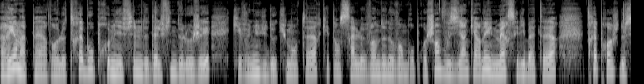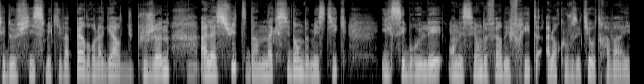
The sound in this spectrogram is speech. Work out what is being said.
Rien à perdre, le très beau premier film de Delphine Deloger, qui est venu du documentaire, qui est en salle le 22 novembre prochain. Vous y incarnez une mère célibataire, très proche de ses deux fils, mais qui va perdre la garde du plus jeune à la suite d'un accident domestique. Il s'est brûlé en essayant de faire des frites alors que vous étiez au travail.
